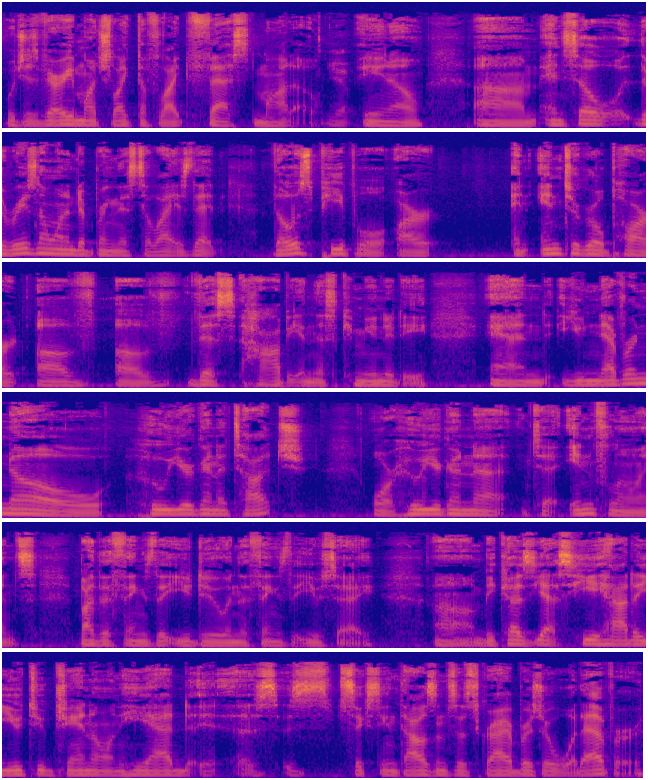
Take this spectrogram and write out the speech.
which is very much like the Flite Fest motto Yep. you know? Um, and so the reason i wanted to bring this to light is that those people are an integral part of of this hobby and this community. And you never know who you're going to touch or who you're going to to influence by the things that you do and the things that you say. Um, because yes, he had a YouTube channel and he had uh, s- s- 16,000 subscribers or whatever.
